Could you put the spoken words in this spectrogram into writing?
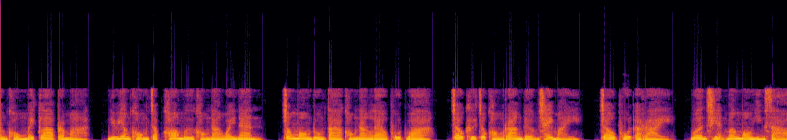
ยังคงไม่กล้าประมาท นิ้วยังคงจับข้อมือของนางไว้แน่น จ้องมองดวงตาของนางแล้วพูดว่า เจ้าคือเจ้าของร่างเดิมใช่ไหม เจ้าพูดอะไร เวินเฉียนเมืองมองหญิงสาว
